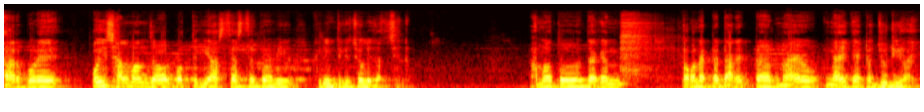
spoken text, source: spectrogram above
তারপরে ওই সালমান যাওয়ার পর থেকে আস্তে আস্তে তো আমি ফিল্ম থেকে চলে যাচ্ছিলাম। আমরা তো দেখেন তখন একটা ডাইরেক্টর নায়ক নায়িকা একটা জুটি হয়।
